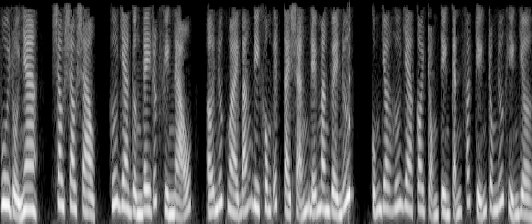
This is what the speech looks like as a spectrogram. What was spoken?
vui rồi nha, sao sao sao, hứa gia gần đây rất phiền não, ở nước ngoài bán đi không ít tài sản để mang về nước, cũng do hứa gia coi trọng tiền cảnh phát triển trong nước hiện giờ,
